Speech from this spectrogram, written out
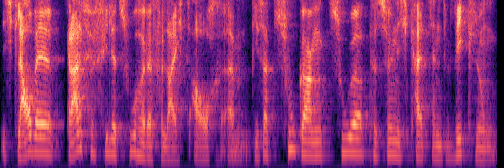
ich glaube, gerade für viele Zuhörer vielleicht auch, ähm, dieser Zugang zur Persönlichkeitsentwicklung,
